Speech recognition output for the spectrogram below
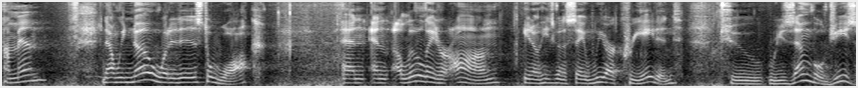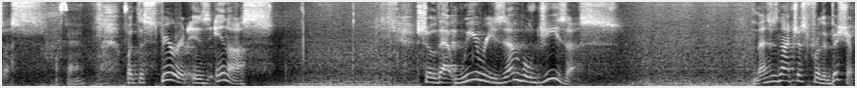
Amen. Now we know what it is to walk, and, and a little later on, you know, he's going to say we are created to resemble Jesus. Okay? But the Spirit is in us so that we resemble Jesus. And this is not just for the bishop,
